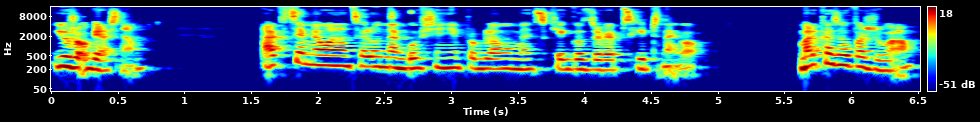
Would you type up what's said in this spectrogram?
Już objaśniam. Akcja miała na celu nagłośnienie problemu męskiego zdrowia psychicznego. Marka zauważyła,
